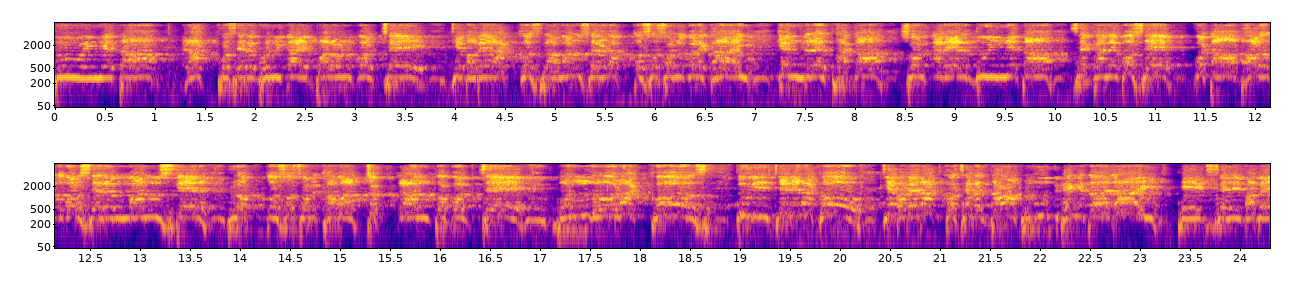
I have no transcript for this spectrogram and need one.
দুই নেতা রাক্ষসের ভূমিকায় পালন করছে। যেভাবে রাক্ষসরা মানুষের রক্ত শোষণ করে খায়, কেন্দ্রে থাকা সরকারের দুই নেতা, সেখানে বসে গোটা ভারতবর্ষের মানুষকে রক্ত শোষণ খাবার চক্রান্ত করছে। বন্ধু রাক্ষস, তুমি জেনে রাখো, যেভাবে রাক্ষসের দাঁত মুখ ভেঙে দেওয়া যায়, ঠিক সেইভাবে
